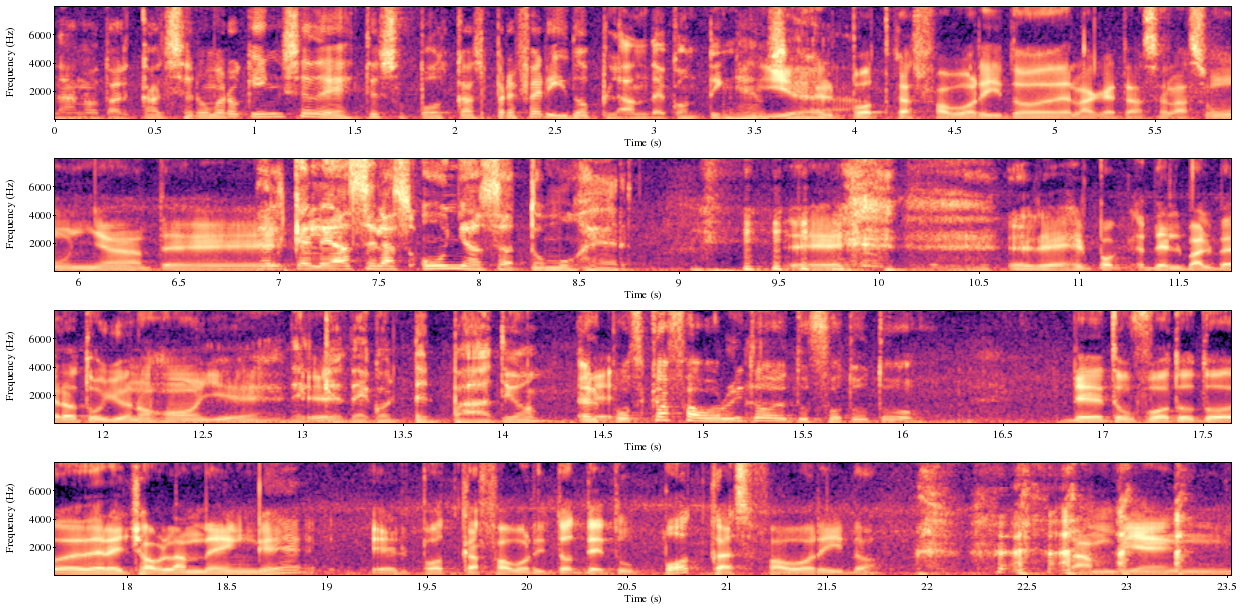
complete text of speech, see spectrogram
La nota del cárcel número 15 de este, su podcast preferido, Plan de Contingencia. Y es el podcast favorito de la que te hace las uñas, de... El que le hace las uñas a tu mujer. eh, el, del barbero tuyo nos oye. Del que eh, te corte el patio. El eh, podcast favorito de tu fotuto. De tu fotuto de Derecho a Blandengue. El podcast favorito de tu podcast favorito. También.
